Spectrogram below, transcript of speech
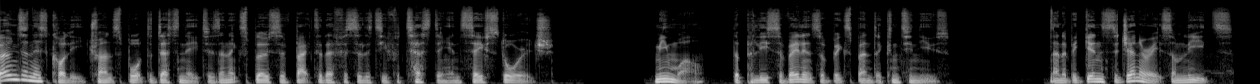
Bones and his colleague transport the detonators and explosive back to their facility for testing and safe storage. Meanwhile, the police surveillance of Big Spender continues, and it begins to generate some leads.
